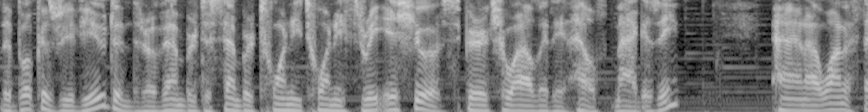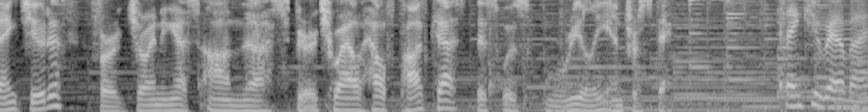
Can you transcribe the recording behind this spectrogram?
The book is reviewed in the November December 2023 issue of Spirituality and Health magazine. And I want to thank Judith for joining us on the Spiritual Health Podcast. This was really interesting. Thank you, Rabbi.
